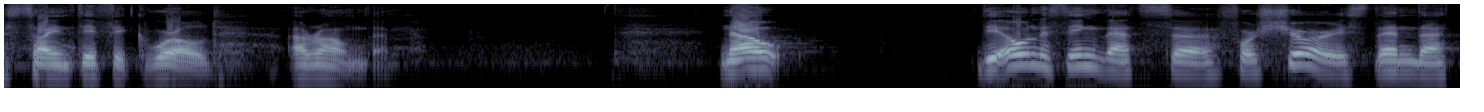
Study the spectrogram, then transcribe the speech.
scientific world around them. Now, the only thing that's uh, for sure is then that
